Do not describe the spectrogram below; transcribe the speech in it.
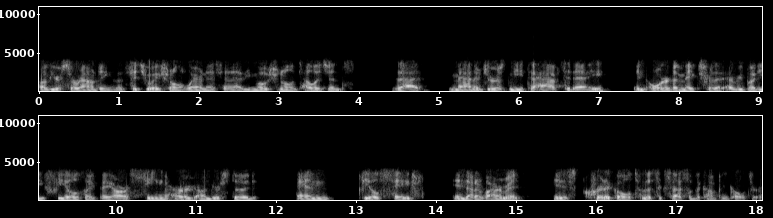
of your surroundings, and situational awareness, and that emotional intelligence that managers need to have today in order to make sure that everybody feels like they are seen, heard, understood, and feels safe in that environment is critical to the success of the company culture.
